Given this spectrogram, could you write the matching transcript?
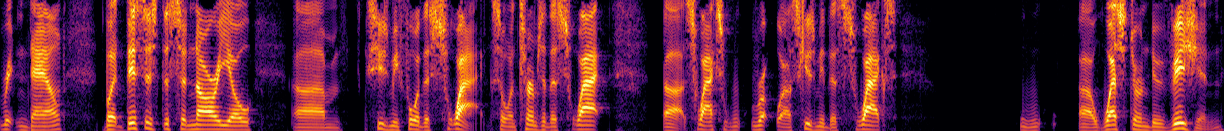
written down, but this is the scenario. Um, excuse me for the SWAC. So in terms of the SWAC, uh, SWAC's. Uh, excuse me, the SWAC's uh, Western Division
